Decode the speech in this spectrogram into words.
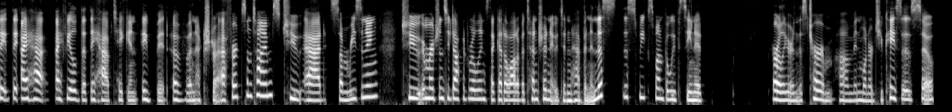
they, they I have I feel that they have taken a bit of an extra effort sometimes to add some reasoning to emergency docket rulings that get a lot of attention. It didn't happen in this this week's one, but we've seen it earlier in this term um, in one or two cases. So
